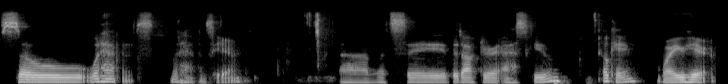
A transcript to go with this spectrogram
So what happens? What happens here? Uh, let's say the doctor asks you, "Okay, why are you here?"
